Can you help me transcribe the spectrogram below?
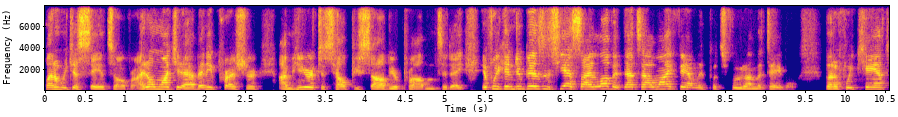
Why don't we just say it's over? I don't want you to have any pressure. I'm here to help you solve your problem today. If we can do business, yes, I love it. That's how my family puts food on the table. But if we can't,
